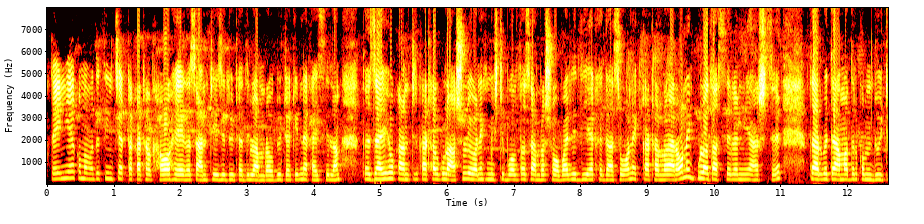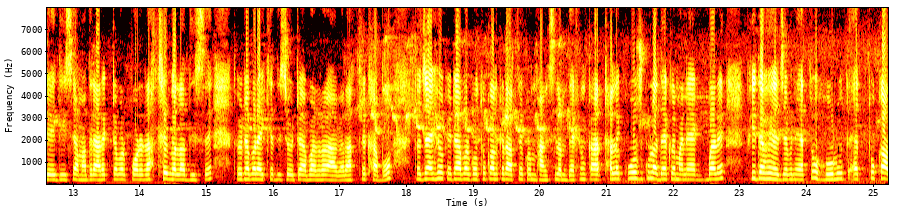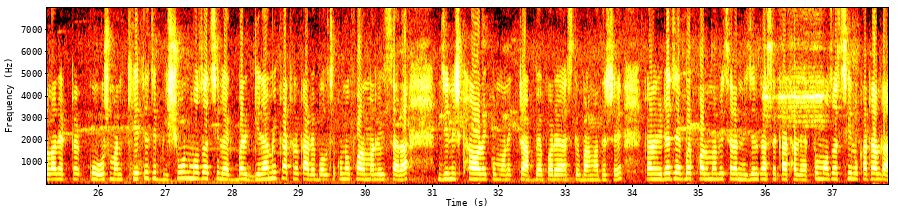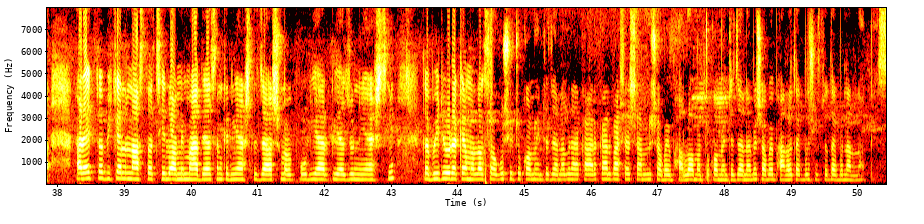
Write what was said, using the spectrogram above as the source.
তাই নিয়ে এরকম আমাদের তিন চারটা কাঁঠাল খাওয়া হয়ে গেছে। আন্টি যে দুইটা দিল, আমরাও দুইটা কিনে খাইছিলাম। তো যাই হোক, আন্টির কাঁঠালগুলো আসলে অনেক মিষ্টি বলতেছে, আমরা সবাই দিয়ে খাই। গাছে অনেক কাঁঠাল হয় আর অনেকগুলো তার ছেলে নিয়ে আসছে। তার ভেতরে আমাদের কম দুইটাই দিয়েছে, আমাদের আরেকটা আবার পরে রাত্রেবেলা দিছে। তো ওইটা আবার রেখে দিছে, ওইটা আবার রাত্রে খাব। তো যাই হোক, এটা আবার গতকালকে রাত্রে কম ভাঙছিলাম। দেখেন কাঁঠালের কোষগুলো দেখলে মানে একবারে ফিদা হয়ে যাবে মানে এত হলুদ, এত কালার একটা কোষ মানে খেতে যে ভীষণ মজা ছিল। একবার গ্রামে কাঁঠাল কারে বলছে, কোনো ফর্মালি ছাড়া জিনিস খাওয়ার এরকম অনেক টাপ ব্যাপারে আজকের বাংলাদেশে। কারণ এটা যে একবার ফর্মালি ছাড়া নিজের কাছে কাঁঠাল, এত মজা ছিল কাঁঠালটা। আর এই তো বিকেলে নাস্তা ছিল, আমি মাহাদে হাসানকে নিয়ে আসতে যাওয়ার সময় পুরি আর পেঁয়াজও নিয়ে আসছি। তো ভিডিওটা কেমন লাগছে অবশ্যই একটু কমেন্টে জানাবেন। আর কার কার বাসার সামনে সবাই ভালো, আমার একটু কমেন্টে জানাবেন। সবাই ভালো থাকবেন, সুস্থ থাকবেন, আল্লাহ হাফিজ।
